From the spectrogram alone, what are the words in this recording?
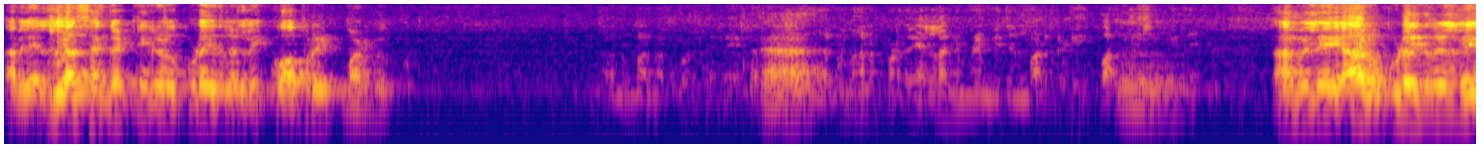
ಆಮೇಲೆ ಎಲ್ಲ ಸಂಘಟನೆಗಳು ಕೂಡ ಇದರಲ್ಲಿ ಕೋಆಪರೇಟ್ ಮಾಡಬೇಕು. ಆಮೇಲೆ ಯಾರು ಕೂಡ ಇದರಲ್ಲಿ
